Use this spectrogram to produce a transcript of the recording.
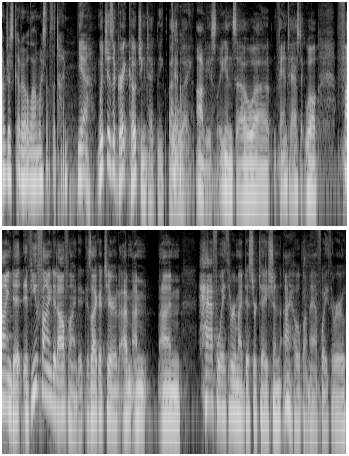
I've just got to allow myself the time. Yeah, which is a great coaching technique, by the way, obviously. And so, uh, fantastic. Well, find it. If you find it, I'll find it because, like I shared, I'm I'm I'm halfway through my dissertation. I hope I'm halfway through.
